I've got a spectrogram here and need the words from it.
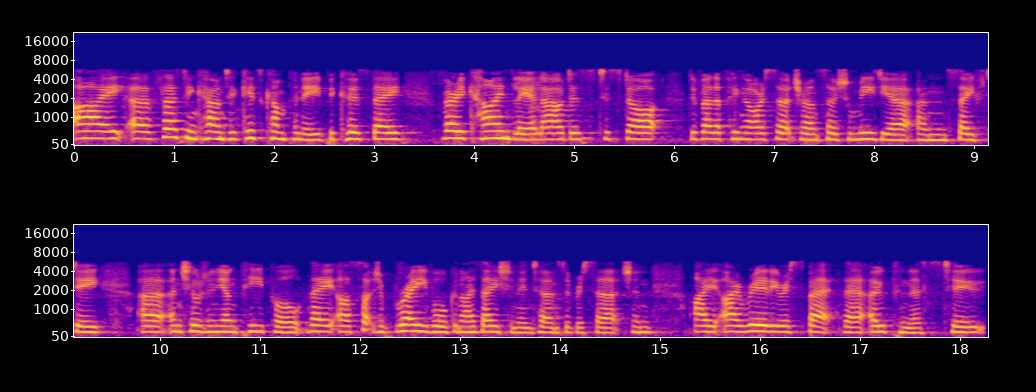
I uh, first encountered Kids Company because they very kindly allowed us to start developing our research around social media and safety uh, and children and young people. They are such a brave organisation in terms of research, and I, I, really respect their openness to,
